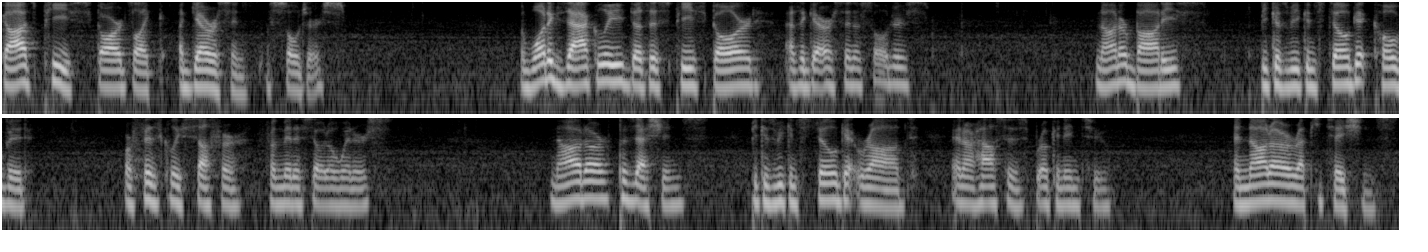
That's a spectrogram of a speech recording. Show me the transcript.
God's peace guards like a garrison of soldiers. What exactly does this peace guard as a garrison of soldiers? Not our bodies, because we can still get COVID or physically suffer from Minnesota winters. Not our possessions, because we can still get robbed and our houses broken into and not our reputations,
